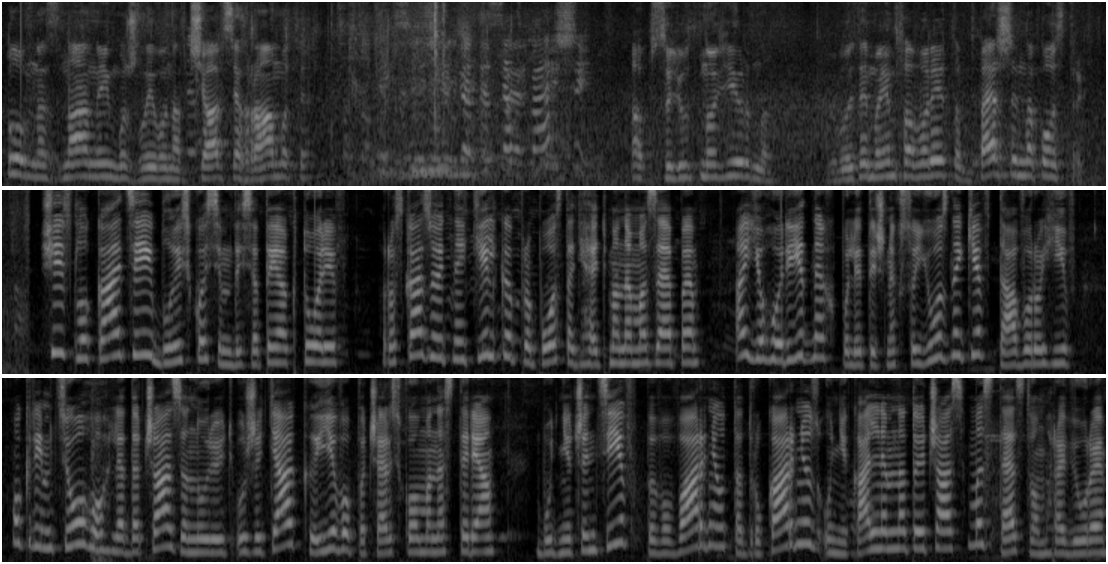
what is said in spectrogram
Хто в нас знаний, можливо, навчався грамоти? 51-й. Абсолютно вірно. Ви будете моїм фаворитом, першим на постриг. Шість локацій, близько 70 акторів. Розказують не тільки про постать гетьмана Мазепи, а й його рідних, політичних союзників та ворогів. Окрім цього, глядача занурюють у життя Києво-Печерського монастиря, будні ченців, пивоварню та друкарню з унікальним на той час мистецтвом гравюри.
